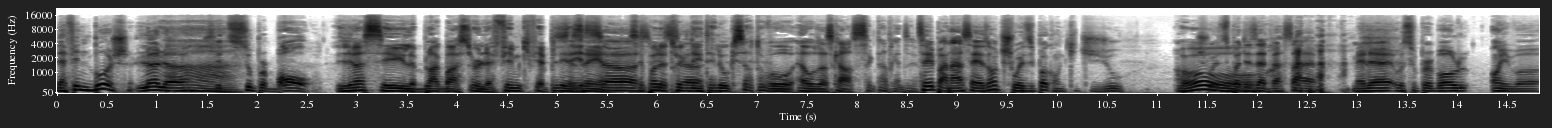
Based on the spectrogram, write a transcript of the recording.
la fine bouche. Là, là, Ah. c'est du Super Bowl. Là, c'est le blockbuster, le film qui fait plaisir. C'est ça, C'est pas le truc d'intello qui sort aux, aux Oscars, c'est ça que t'es en train de dire. Tu sais, pendant la saison, tu choisis pas contre qui tu joues. Tu Oh! choisis pas tes adversaires. mais là, au Super Bowl, on y va.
